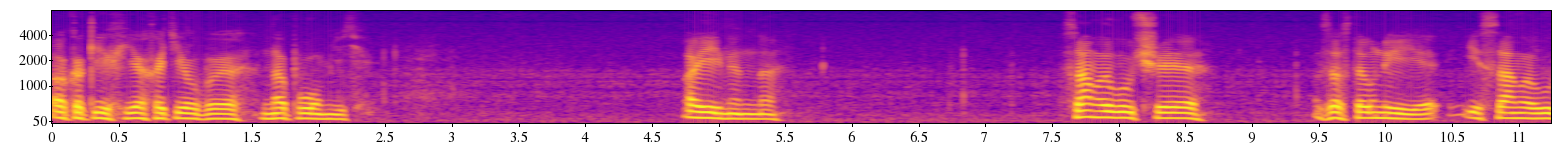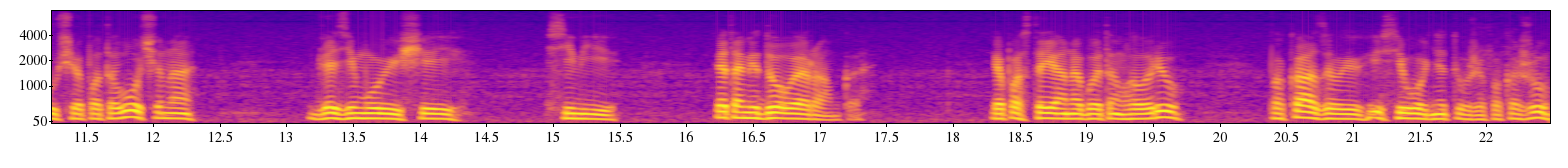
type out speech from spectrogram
о каких я хотел бы напомнить. А именно, самые лучшие заставные и самая лучшая потолочина для зимующей семьи – это медовая рамка. Я постоянно об этом говорю, показываю и сегодня тоже покажу.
